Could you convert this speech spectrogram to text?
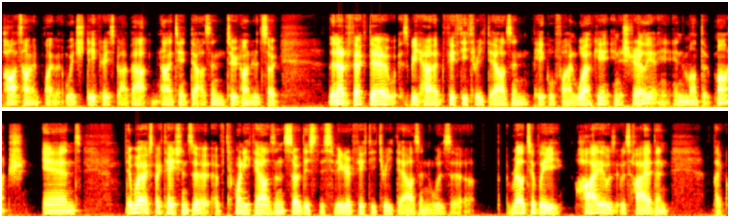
part-time employment, which decreased by about 19,200. So the net effect there is we had 53,000 people find work in Australia in the month of March, and there were expectations of, of 20,000. So this this figure of 53,000 was uh, relatively high. It was it was higher than like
